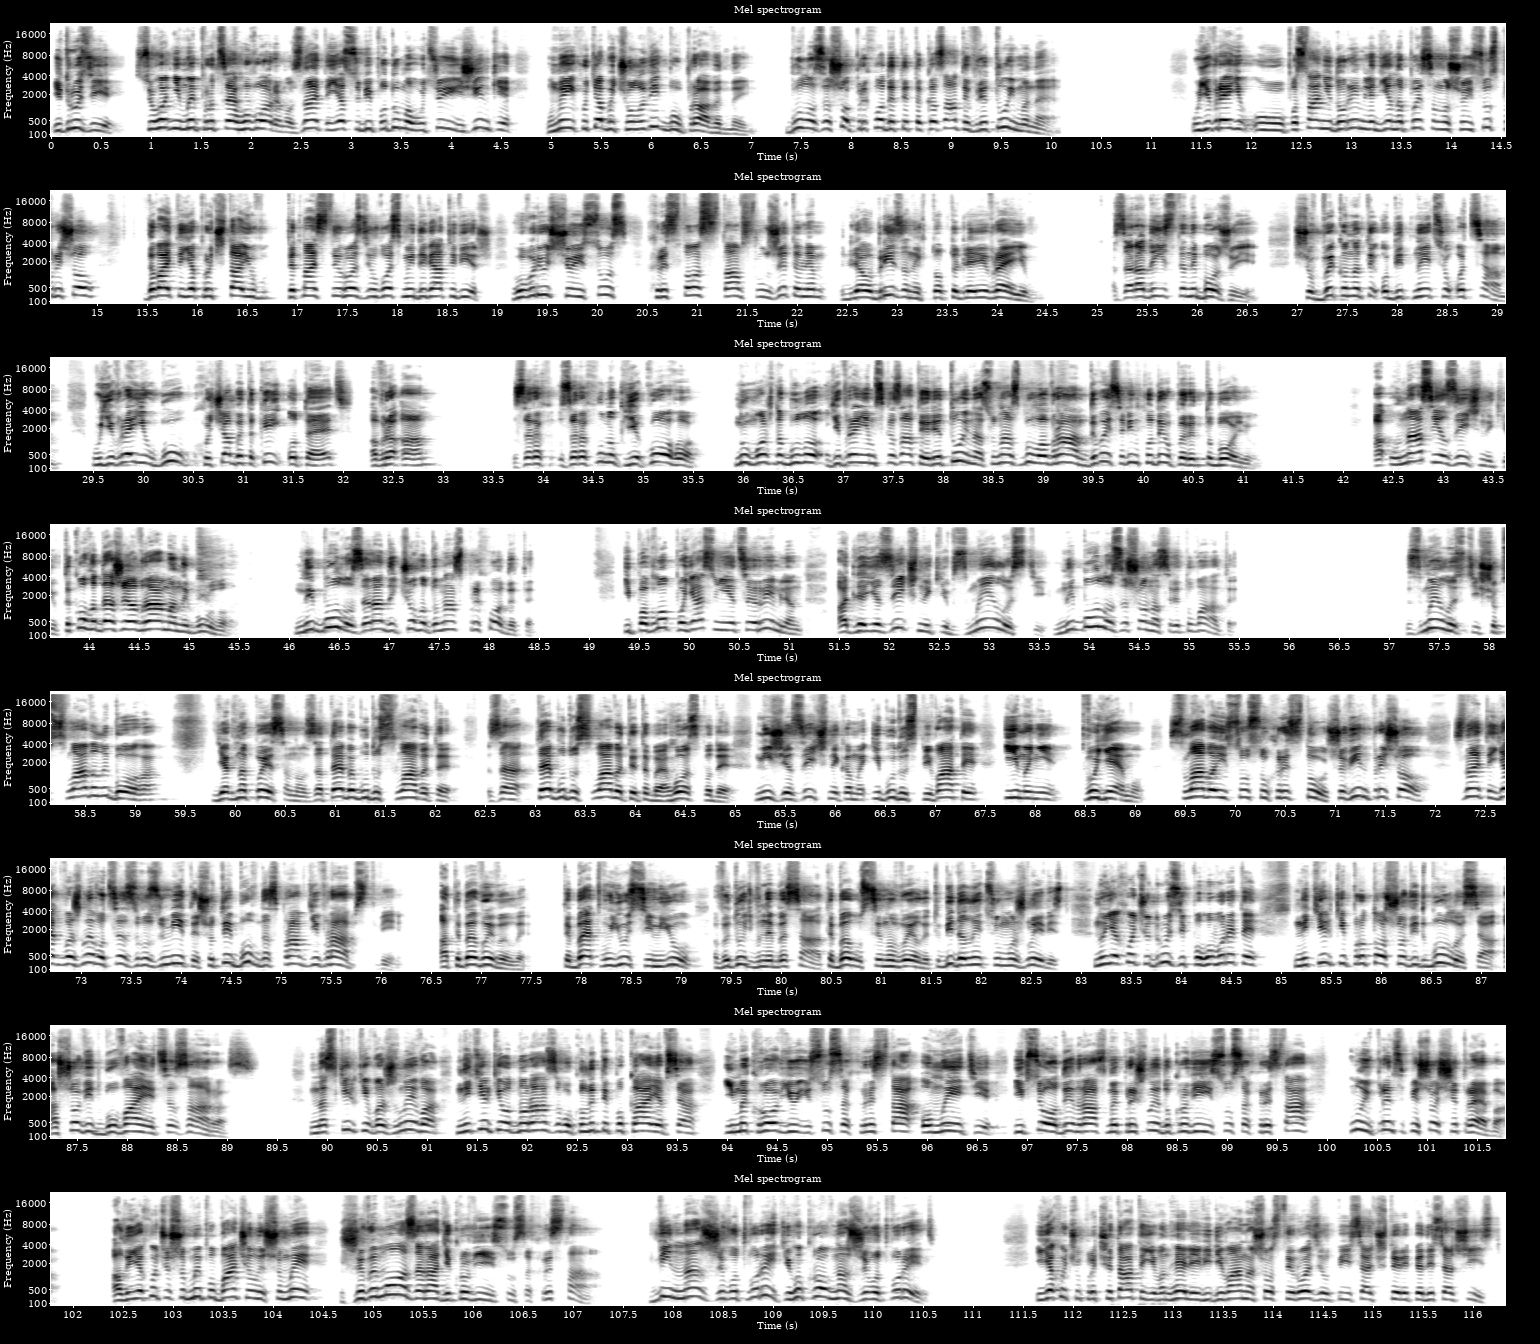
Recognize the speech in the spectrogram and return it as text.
І, друзі, сьогодні ми про це говоримо. Знаєте, я собі подумав, у цієї жінки, у неї хоча б чоловік був праведний. Було за що приходити та казати, врятуй мене. У євреїв у посланні до римлян є написано, що Ісус прийшов. Давайте я прочитаю 15 розділ, 8 і 9 вірш. Говорю, що Ісус Христос став служителем для обрізаних, тобто для євреїв, заради істини Божої, щоб виконати обітницю отцям. У євреїв був хоча б такий отець Авраам, за, рахунок якого ну, можна було євреям сказати: рятуй нас, у нас був Авраам, дивися, він ходив перед тобою. А у нас, язичників, такого навіть Авраама не було. Не було заради чого до нас приходити. І Павло пояснює це римлян, а для язичників з милості не було за що нас рятувати. З милості, щоб славили Бога, як написано, за тебе буду славити, за те буду славити тебе, Господи, між язичниками і буду співати імені Твоєму. Слава Ісусу Христу, що Він прийшов. Знаєте, як важливо це зрозуміти, що ти був насправді в рабстві, а тебе вивели. Тебе, твою сім'ю ведуть в небеса, тебе усиновили, тобі дали цю можливість. Ну я хочу, друзі, поговорити не тільки про те, що відбулося, а що відбувається зараз. Наскільки важливо не тільки одноразово, коли ти покаявся, і ми кров'ю Ісуса Христа омиті, і все, один раз ми прийшли до крові Ісуса Христа. Ну і в принципі, що ще треба? Але я хочу, щоб ми побачили, що ми живемо заради крові Ісуса Христа. Він нас животворить, Його кров нас животворить. І я хочу прочитати Євангеліє від Івана, 6 розділ 54-56.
